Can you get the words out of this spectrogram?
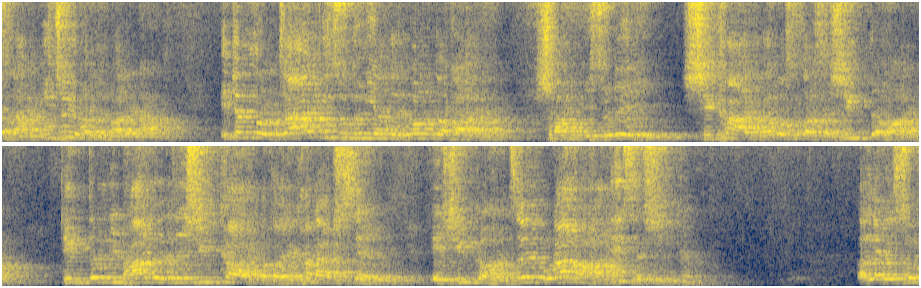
ছাড়া কিছুই হতে পারে না। এই জন্য যা কিছু দুনিয়াতে করতে হয়, সব কিছুরই শিখার ব্যবস্থা আছে, শিখতে হয়। ঠিক তেমনি ভাবে যে শিক্ষার কথা এখানে আসছে, এই শিক্ষা হচ্ছে কোরআন হাদিসের শিক্ষা। আল্লাহ রাসূল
